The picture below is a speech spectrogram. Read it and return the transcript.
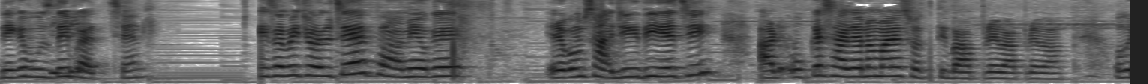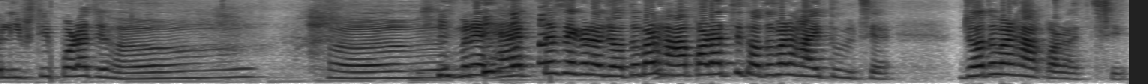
দেখে বুঝতেই পারছেন। এসবই চলছে তো আমি ওকে এরকম সাজিয়ে দিয়েছি। আর ওকে সাজানো মানে সত্যি, বাপরে বাপরে, বাপ। ওকে লিপস্টিক পরাচ্ছে, হ, হা। মানে একটা সেকেন্ড যতবার হা করাচ্ছি, ততবার হাই তুলছে। যতবার হা করাচ্ছি।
